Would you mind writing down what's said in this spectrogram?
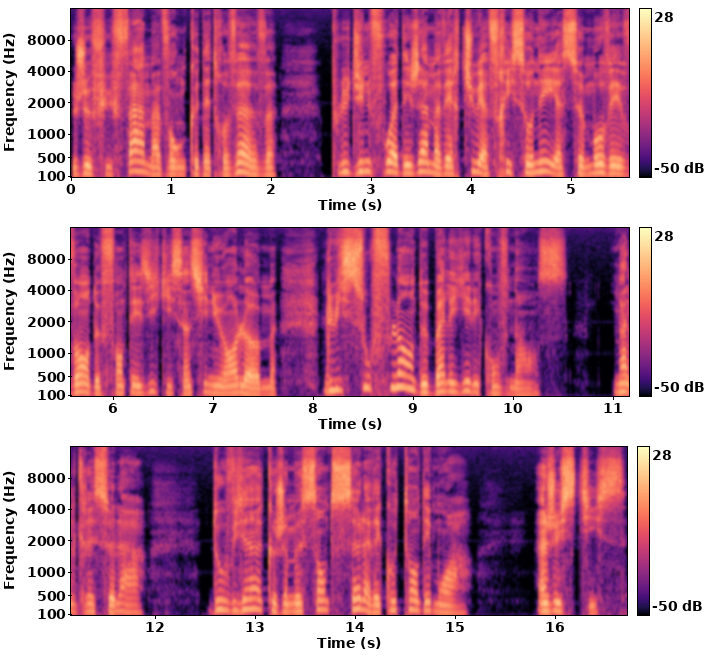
je fus femme avant que d'être veuve. Plus d'une fois déjà ma vertu a frissonné à ce mauvais vent de fantaisie qui s'insinue en l'homme, lui soufflant de balayer les convenances. Malgré cela, d'où vient que je me sente seule avec autant d'émoi? Injustice.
